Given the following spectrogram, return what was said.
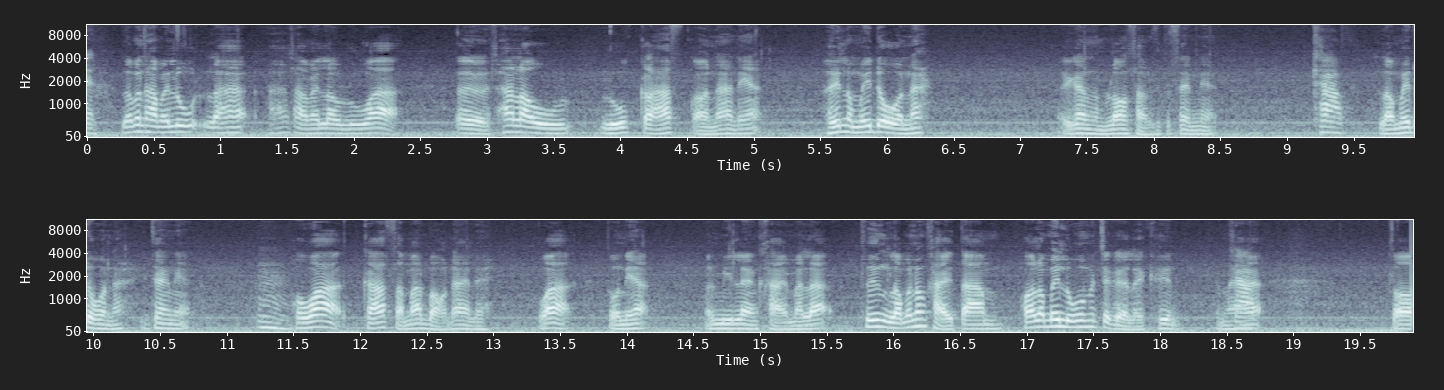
30%แล้วมันทำให้รู้แล้วฮะทำให้เรารู้ว่า เออ ถ้าเรารู้กราฟก่อนหน้าเนี้ยเฮ้ย เราไม่โดนนะไอการสำรอง 30%เนี่ย ครับเราไม่โดนนะอีแท่งเนี้ยอืมเพราะว่ากราฟสามารถบอกได้เลย ว่าตัวเนี้ยมันมีแรงขายมาแล้วซึ่งเราไม่ต้องขายตาม เพราะเราไม่รู้ว่ามันจะเกิดอะไรขึ้นใช่ไหมครัฮะบต่อ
